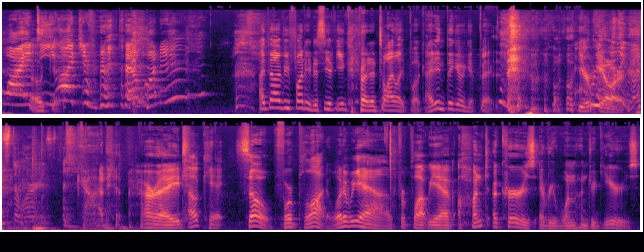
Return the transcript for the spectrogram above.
Why do Okay. you want to write that one in? I thought it'd be funny to see if you could write a Twilight book. I didn't think it would get picked. Well, here we are. really was the worst. God. All right. Okay, so for plot, what do we have? For plot, we have a hunt occurs every 100 years.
